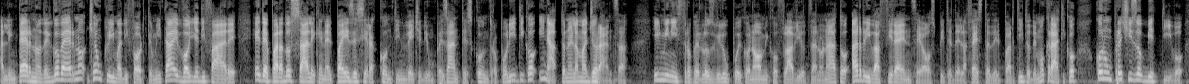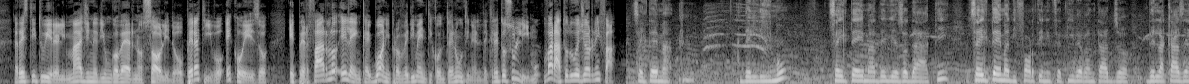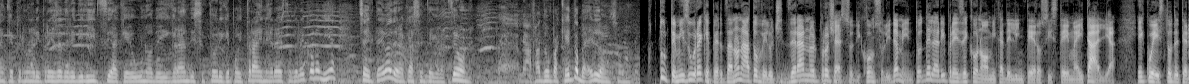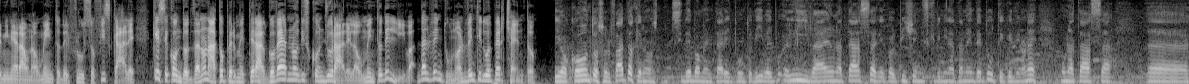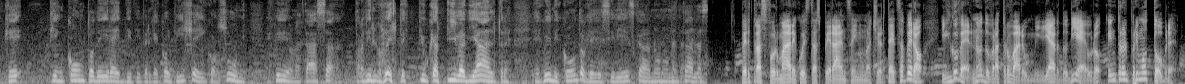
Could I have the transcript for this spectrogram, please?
All'interno del governo c'è un clima di forte unità e voglia di fare ed è paradossale che nel paese si racconti invece di un pesante scontro politico in atto nella maggioranza. Il ministro per lo sviluppo economico Flavio Zanonato arriva a Firenze ospite della festa del Partito Democratico con un preciso obiettivo, restituire l'immagine di un governo solido, operativo e coeso e per farlo elenca i buoni provvedimenti contenuti nel decreto sull'IMU varato due giorni fa. C'è il tema dell'IMU c'è il tema degli esodati, c'è il tema di forti iniziative a vantaggio della casa anche per una ripresa dell'edilizia che è uno dei grandi settori che poi traina il resto dell'economia, c'è il tema della cassa integrazione. Eh, abbiamo fatto un pacchetto bello insomma. Tutte misure che per Zanonato velocizzeranno il processo di consolidamento della ripresa economica dell'intero sistema Italia e questo determinerà un aumento del flusso fiscale che secondo Zanonato permetterà al governo di scongiurare l'aumento dell'IVA dal 21 al 22%. Io conto sul fatto che non si debba aumentare il punto di IVA. L'IVA è una tassa che colpisce indiscriminatamente tutti, quindi non è una tassa eh, che tiene conto dei redditi perché colpisce i consumi quindi è una tassa tra virgolette più cattiva di altre e quindi conto che si riesca a non aumentarla. Per trasformare questa speranza in una certezza però, il governo dovrà trovare un miliardo di euro entro il primo ottobre.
